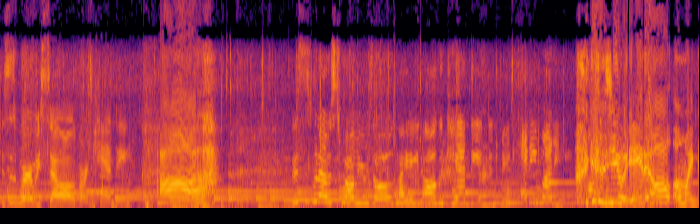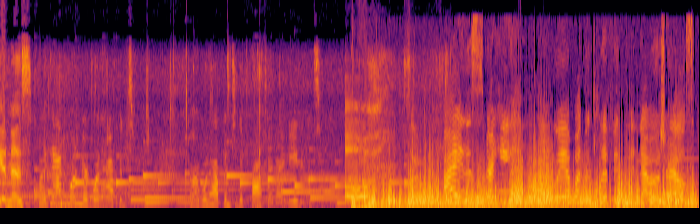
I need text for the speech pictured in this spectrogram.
This is where we sell all of our candy. Ah, This is when I was 12 years old. I ate all the candy and didn't make any money. because you ate it all. Oh my goodness. My dad wondered what happened to me, or what happened to the profit. I ate it. Oh, So, hi, this is Becky. I'm way up on the cliff in, in Navajo Trails.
